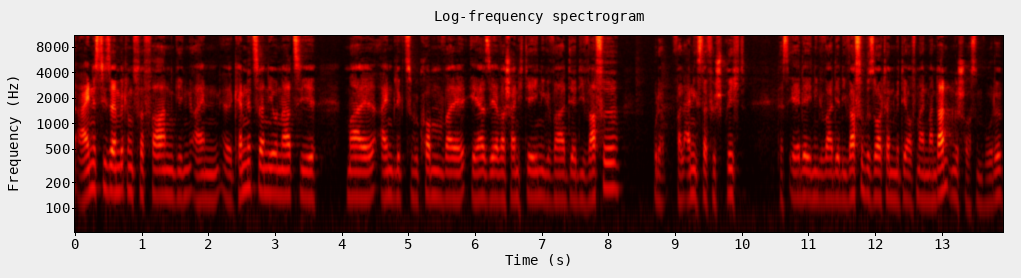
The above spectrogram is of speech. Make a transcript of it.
eines dieser Ermittlungsverfahren gegen einen äh, Chemnitzer Neonazi mal Einblick zu bekommen, weil er sehr wahrscheinlich derjenige war, der die Waffe, oder weil einiges dafür spricht, dass er derjenige war, der die Waffe besorgt hat, mit der auf meinen Mandanten geschossen wurde.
